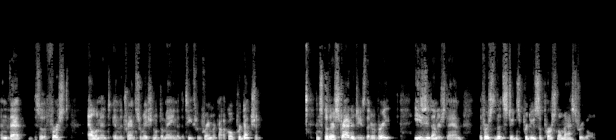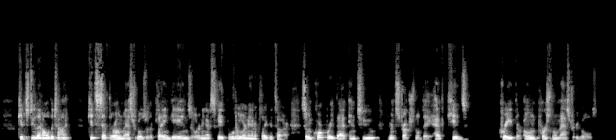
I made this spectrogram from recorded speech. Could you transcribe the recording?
And that, so the first element in the transformational domain of the T3 framework I call production. And so there are strategies that are very easy to understand. The first is that students produce a personal mastery goal. Kids do that all the time kids set their own master goals, whether playing games or learning how to skateboard or learning how to play guitar. So incorporate that into your instructional day. Have kids create their own personal mastery goals.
